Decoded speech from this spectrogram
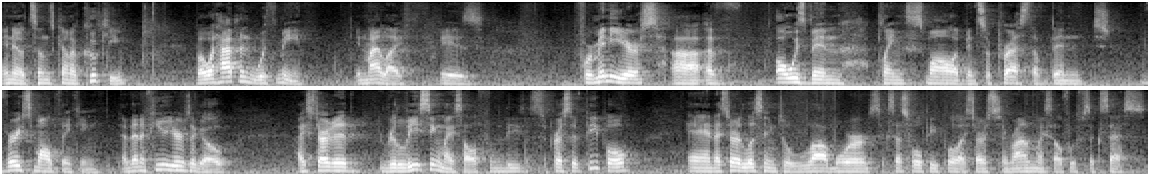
I know it sounds kind of kooky, but what happened with me in my life is for many years, uh, I've always been playing small, I've been suppressed, I've been very small thinking. And then a few years ago, I started releasing myself from these suppressive people and I started listening to a lot more successful people. I started surrounding myself with success.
